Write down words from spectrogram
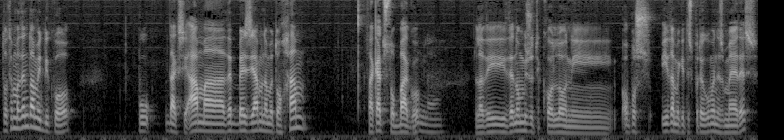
Το θέμα δεν είναι το αμυντικό, που εντάξει, άμα δεν παίζει άμυνα με τον Χαμ, θα κάτσει στον πάγκο. Ναι. Δηλαδή δεν νομίζω ότι κολώνει, όπως είδαμε και τις προηγούμενες μέρες,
